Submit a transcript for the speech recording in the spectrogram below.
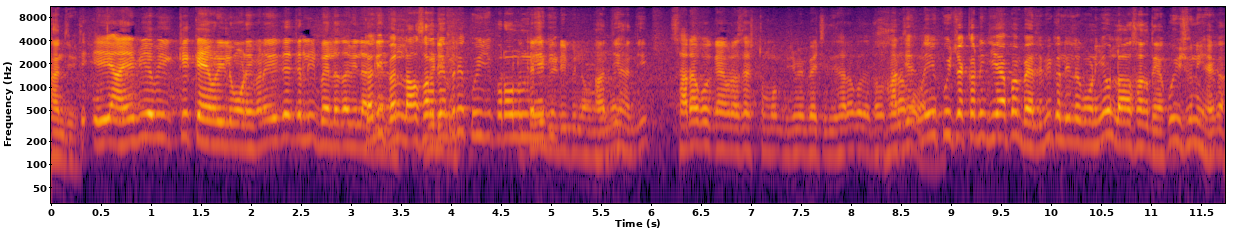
ਹਾਂਜੀ। ਤੇ ਇਹ ਆਏ ਵੀ ਆ ਵੀ ਕਿ ਕੈਮਰੇ ਲਵਾਉਣੇ ਪੈਣਗੇ ਕਿ ਕੱਲੀ ਬੈਲ ਦਾ ਵੀ ਲੱਗ ਕੱਲੀ ਬੈਲ ਲਾ ਸਕਦੇ ਆ ਵੀਰੇ ਕੋਈ ਪ੍ਰੋਬਲਮ ਨਹੀਂ ਹੈਗੀ। ਹਾਂਜੀ ਹਾਂਜੀ। ਸਾਰਾ ਕੋਈ ਕੈਮਰਾ ਸਿਸਟਮ ਜਿਵੇਂ ਵਿੱਚ ਦੀ ਸਾਰਾ ਕੁਝ ਦਿੱਤਾ ਹਾਂਜੀ ਨਹੀਂ ਕੋਈ ਚੱਕਰ ਨਹੀਂ ਜੇ ਆਪਾਂ ਬੈਲ ਵੀ ਕੱਲੀ ਲਗਾਉਣੀ ਆ ਉਹ ਲਾ ਸਕਦੇ ਆ ਕੋਈ ਇਸ਼ੂ ਨਹੀਂ ਹੈਗਾ।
